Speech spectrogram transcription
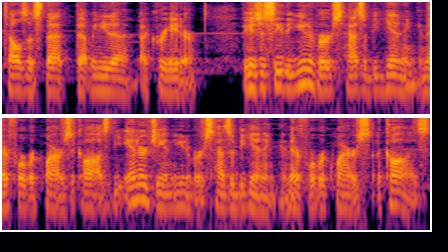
tells us that, that we need a, a creator. Because you see, the universe has a beginning and therefore requires a cause. The energy in the universe has a beginning and therefore requires a cause.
